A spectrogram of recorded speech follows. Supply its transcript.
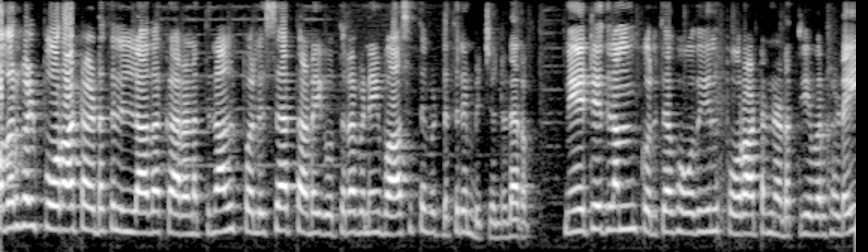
அவர்கள் போராட்ட இடத்தில் இல்லாத காரணத்தினால் போலீசார் தடை உத்தரவினை வாசித்துவிட்டு திரும்பிச் சென்றனர். நேற்றைய தினம் குறித்த பகுதியில் போராட்டம் நடத்தியவர்களை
